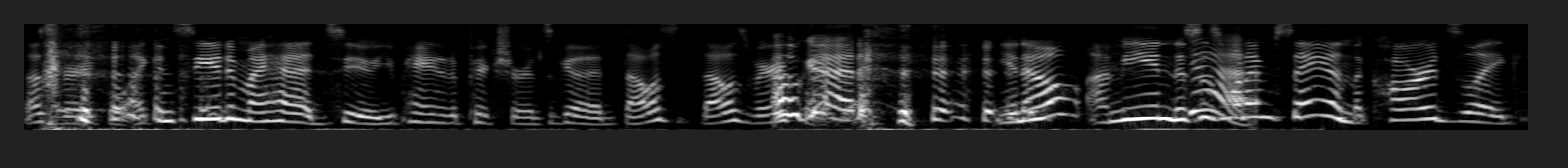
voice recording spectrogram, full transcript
That's very cool. I can see it in my head too. You painted a picture. It's good. That was that was very Oh, good. good. you know, I mean, this is what I'm saying. The cards, like,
